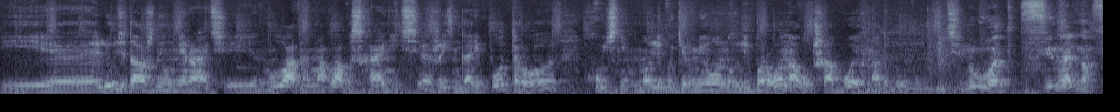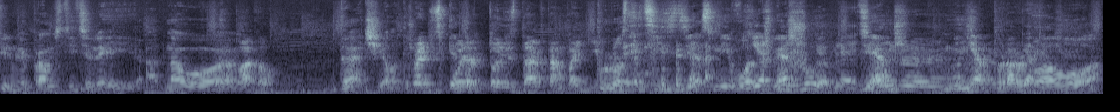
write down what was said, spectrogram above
И э, люди должны умирать. И, ну ладно, могла бы сохранить жизнь Гарри Поттеру, хуй с ним, но либо Гермиону, либо Рона, а лучше обоих надо было бы убить. Ну вот в финальном фильме про Мстителей одного... Заплакал. Да, чел, это, Чуваки, спойлер, это Тони Старк там погиб. просто блядь. пиздец. Вот, Ешь понимаешь, буржуя, блядь, меня, он же... он меня же богатый. прорвало.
